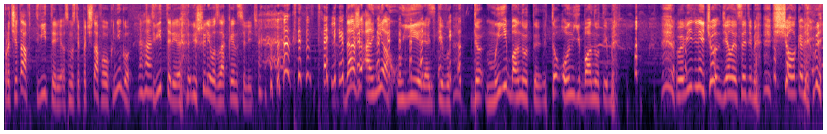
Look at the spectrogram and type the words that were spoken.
прочитав в Твиттере, в смысле, почитав его книгу, Ага. в Твиттере решили его заканцелить. Талиб. Даже они охуели. Они такие, «Вы- да мы ебанутые, это он ебанутый, блядь. Вы видели, что он делает с этими щелками, блядь?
